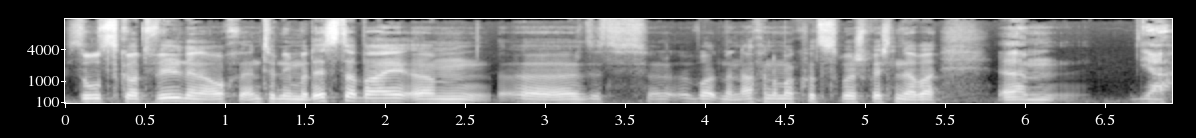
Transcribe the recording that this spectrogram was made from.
so Scott Will, dann auch Anthony Modest dabei. Ähm, äh, das wollten wir nachher nochmal kurz drüber sprechen, aber ähm, ja,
